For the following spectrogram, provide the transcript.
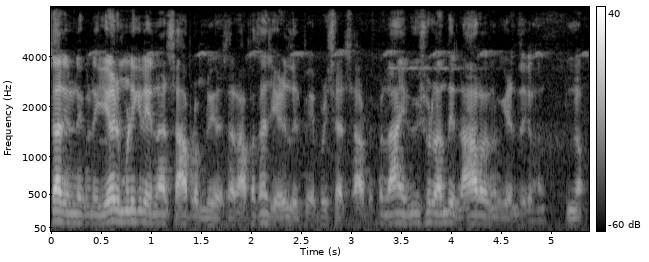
சார் இன்னைக்கு ஏழு மணிக்கு என்னால் சாப்பிட முடியாது சார். அப்போ தான் எழுந்திருப்பேன். எப்படி சார் சாப்பிட்டு இப்போ நான் யூஸ்வலாக வந்து நாலரை மணிக்கு எழுந்துக்கிறேன் இன்னும்.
